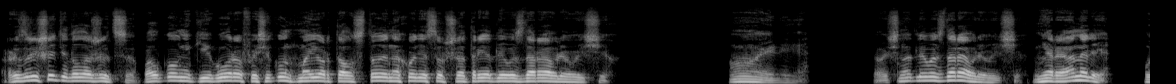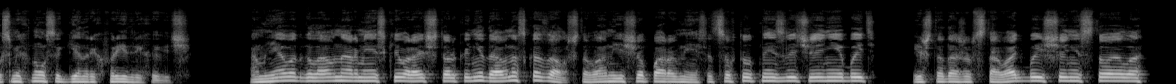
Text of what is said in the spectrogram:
«Разрешите доложиться. Полковник Егоров и секунд-майор Толстой находятся в шатре для выздоравливающих». «Ой ли! Точно для выздоравливающих. Не рано ли?» — усмехнулся Генрих Фридрихович. А мне вот главный армейский врач только недавно сказал, что вам еще пару месяцев тут на излечении быть, и что даже вставать бы еще не стоило.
